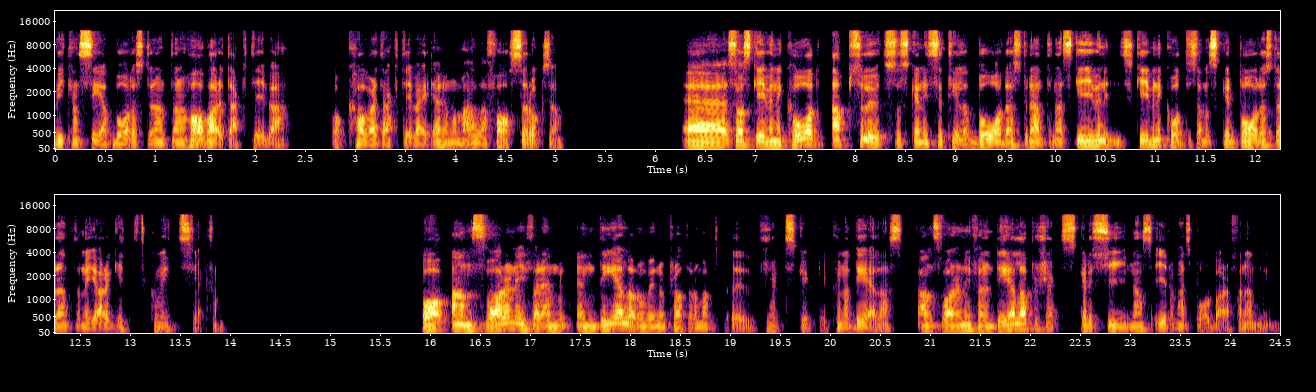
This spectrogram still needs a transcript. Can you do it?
vi kan se att båda studenterna har varit aktiva och har varit aktiva genom alla faser också. Eh, så skriver ni kod, absolut så ska ni se till att båda studenterna skriver, skriver ni kod tillsammans, ska båda studenterna göra git commits. Liksom. Och ansvarar ni för en, en del, om vi nu pratar om att eh, projekt ska kunna delas, ansvarar ni för en del av projektet ska det synas i de här spårbara förändringarna.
